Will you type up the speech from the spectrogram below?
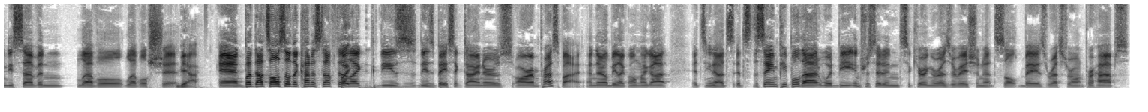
1997 level level shit. Yeah. And but that's also the kind of stuff that But- like these these basic diners are impressed by, and they'll be like, "Oh my god, it's you know it's it's the same people that would be interested in securing a reservation at Salt Bae's restaurant, perhaps,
